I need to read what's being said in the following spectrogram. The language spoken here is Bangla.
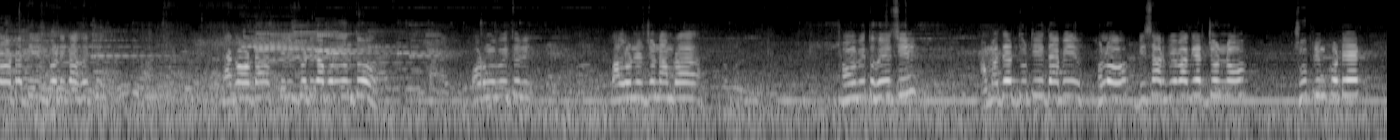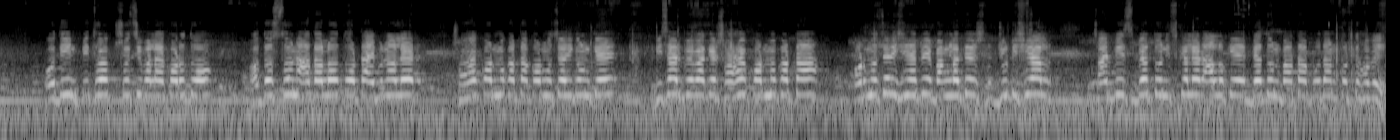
নটা তিরিশ ঘটিকা হচ্ছে এগারোটা তিরিশ পর্যন্ত কর্মবিরতি পালনের জন্য আমরা সমবেত হয়েছি আমাদের দুটি দাবি হলো বিচার বিভাগের জন্য সুপ্রিম কোর্টের অধীন পৃথক সচিবালয় করত অধস্থন আদালত ও ট্রাইব্যুনালের সহায়ক কর্মকর্তা কর্মচারীগণকে বিচার বিভাগের সহায়ক কর্মকর্তা কর্মচারী হিসেবে বাংলাদেশ জুডিশিয়াল সার্ভিস বেতন স্কেলের আলোকে বেতন ভাতা প্রদান করতে হবে।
